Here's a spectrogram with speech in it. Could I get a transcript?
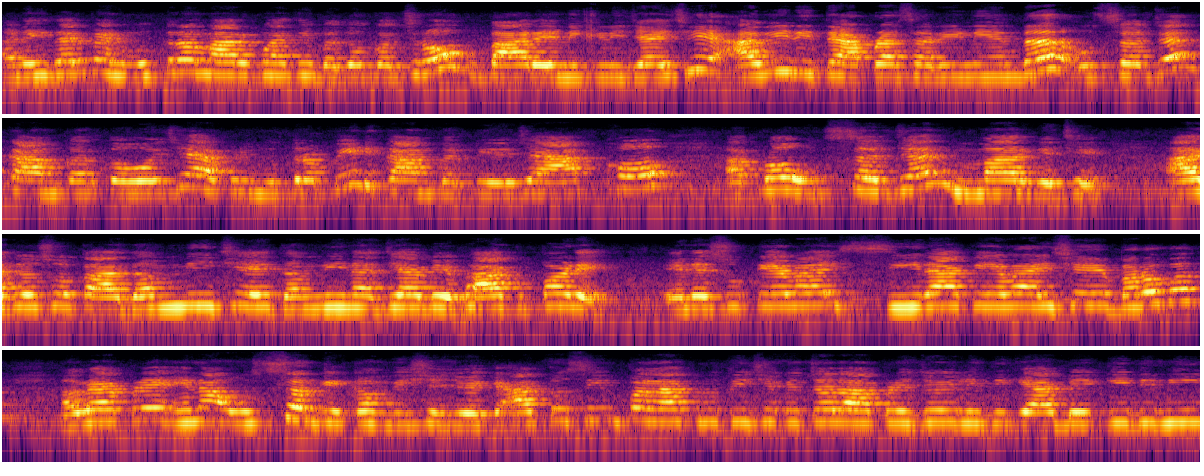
અને એ દરમિયાન મૂત્રમાર્ગમાંથી બધો કચરો બહારે નીકળી જાય છે. આવી રીતે આપણા શરીરની અંદર ઉત્સર્જન કામ કરતો હોય છે. આપણી મૂત્રપિંડ કામ કરતી હોય છે. આખો, આપણો ઉત્સર્જન માર્ગ છે. આ જોશો તો આ ધમની છે, ધમનીના જ્યાં બે ભાગ પડે, એને શું કહેવાય? શીરા કહેવાય છે, બરોબર? હવે આપણે એના ઉત્સર્ગ એકમ વિશે જોઈએ કે આ તો સિમ્પલ આકૃતિ છે કે ચલો આપણે જોઈ લીધી કે આ બે કિડની,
